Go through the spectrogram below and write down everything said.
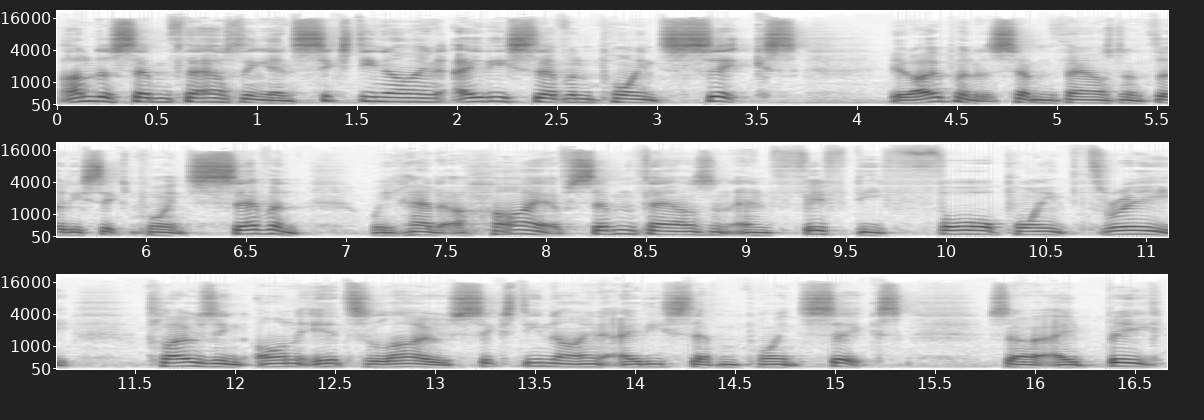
under 7,000 again, 6987.6. It opened at 7,036.7. We had a high of 7,054.3, closing on its low, 6987.6. So a big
